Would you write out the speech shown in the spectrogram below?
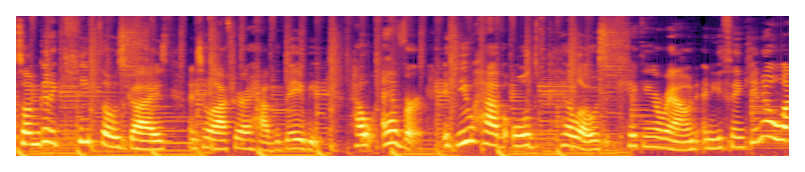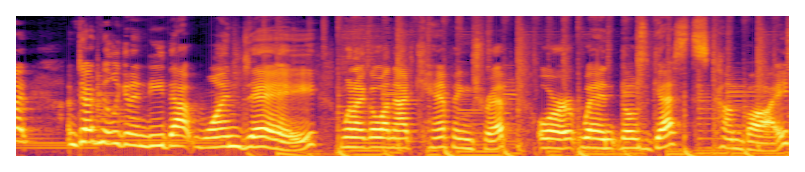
So I'm gonna keep those guys until after I have the baby. However, if you have old pillows kicking around and you think, you know what, I'm definitely gonna need that one day when I go on that camping trip or when those guests come by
